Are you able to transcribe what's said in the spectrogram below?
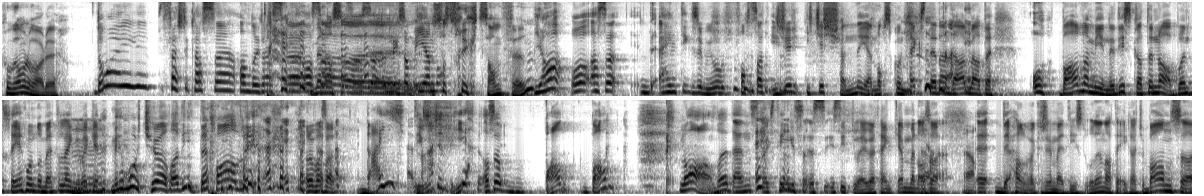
Hvor gammel var du? Da var jeg første klasse, andre klasse altså, Men altså, så, så, liksom, i en så trygt samfunn. ja, og altså, er en ting som jeg jo fortsatt ikke, ikke skjønner i en norsk kontekst, er den der med at det, å, barna mine de skal til naboen 300 meter lenger vekk. Vi må kjøre dit, det er farlig! Og det var sånn, Nei, det er jo ikke det! Altså, barn, barn klarer den slags ting, sitter jo jeg og tenker. Men altså, Ja, ja. eh, det hører kanskje med til historien at jeg har ikke barn, så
